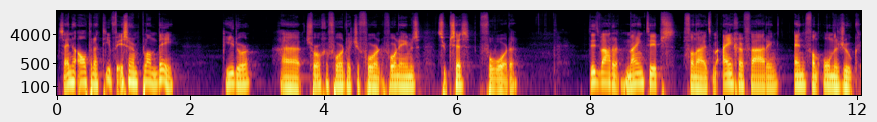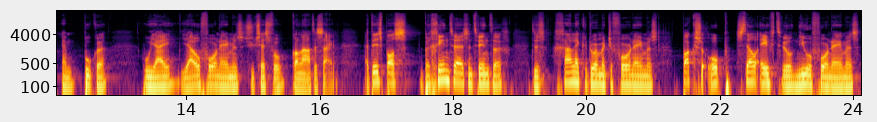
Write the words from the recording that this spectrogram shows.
Zijn er alternatieven? Is er een plan B? Hierdoor uh, zorg ervoor dat je voor, voornemens succesvol worden. Dit waren mijn tips vanuit mijn eigen ervaring en van onderzoek en boeken hoe jij jouw voornemens succesvol kan laten zijn. Het is pas begin 2020, dus ga lekker door met je voornemens. Pak ze op, stel eventueel nieuwe voornemens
